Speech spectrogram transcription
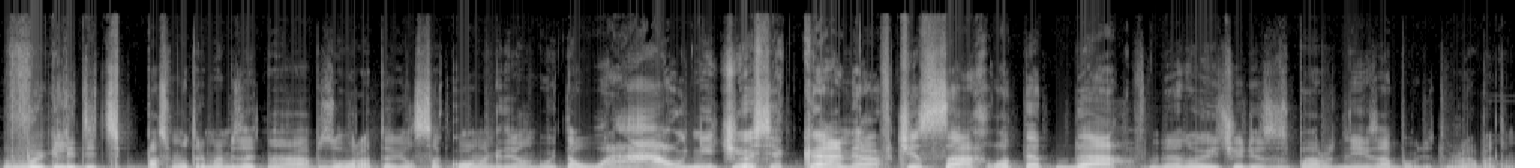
выглядеть. Посмотрим обязательно обзор от Вилсакома, где он будет, вау, ничего себе, камера в часах, вот это да. Ну и через пару дней забудет уже об этом.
